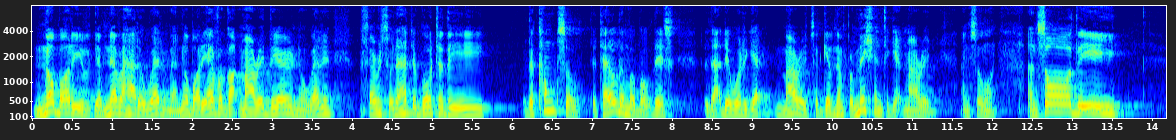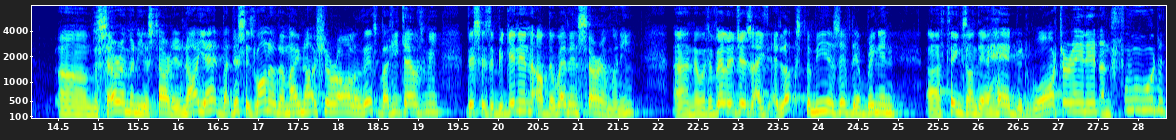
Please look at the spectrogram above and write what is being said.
nobody, they've never had a wedding. Nobody ever got married there, no wedding ceremony. So they had to go to the, the council to tell them about this, that they were to get married, to give them permission to get married, and so on. And so the, um, the ceremony has started. Not yet, but this is one of them. I'm not sure all of this, but he tells me this is the beginning of the wedding ceremony. And the villages, it looks to me as if they're bringing uh, things on their head with water in it and food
